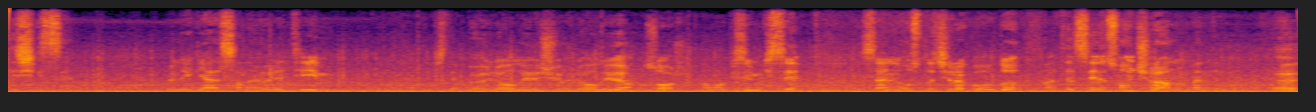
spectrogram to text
ilişkisi. Böyle gel sana öğreteyim. İşte böyle oluyor, şöyle oluyor. Zor. Ama bizimkisi seninle usta çırak oldu. Zaten senin son çırağınım ben değil mi? Evet.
